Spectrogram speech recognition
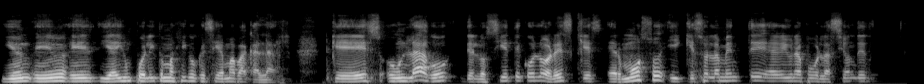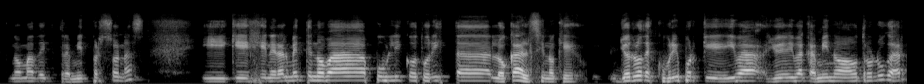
y, y hay un pueblito mágico que se llama Bacalar, que es un lago de los siete colores, que es hermoso y que solamente hay una población de no más de 3.000 personas y que generalmente no va público turista local, sino que yo lo descubrí porque iba, yo iba camino a otro lugar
